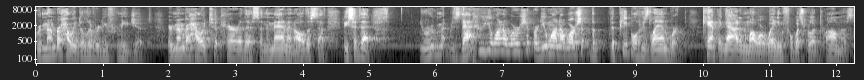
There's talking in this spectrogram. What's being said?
Remember how he delivered you from Egypt. Remember how he took care of this and the men and all this stuff. He said that. Is that who you want to worship? Or do you want to worship the, the people whose land we're camping out in while we're waiting for what's really promised?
